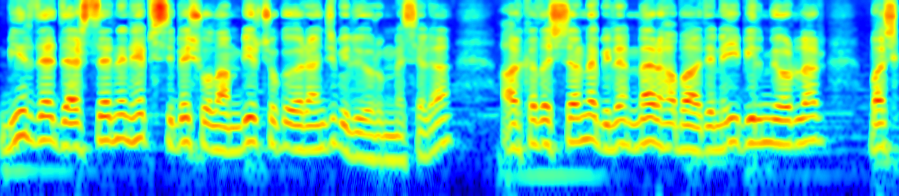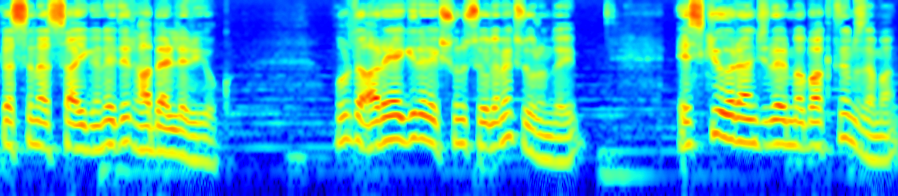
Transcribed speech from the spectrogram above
Bir de derslerinin hepsi beş olan birçok öğrenci biliyorum mesela. Arkadaşlarına bile merhaba demeyi bilmiyorlar. Başkasına saygı nedir haberleri yok. Burada araya girerek şunu söylemek zorundayım. Eski öğrencilerime baktığım zaman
